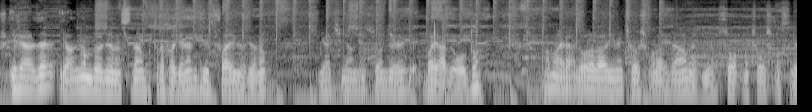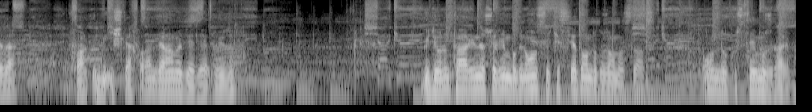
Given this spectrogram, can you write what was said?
Şu ileride yangın bölgesinden bu tarafa gelen bir itfaiye görüyorum. Gerçi yangın söndüreli bayağı bir oldu. Ama herhalde oralar yine çalışmalar devam ediyor. Soğutma çalışması ya da farklı bir işler falan devam ediyor diye duydum. Videonun tarihini de söyleyeyim. Bugün 18 ya da 19 olması lazım. 19 Temmuz galiba.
